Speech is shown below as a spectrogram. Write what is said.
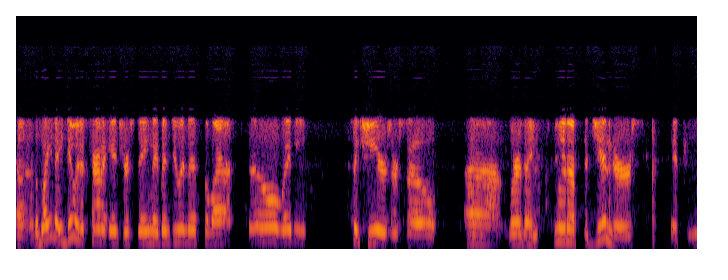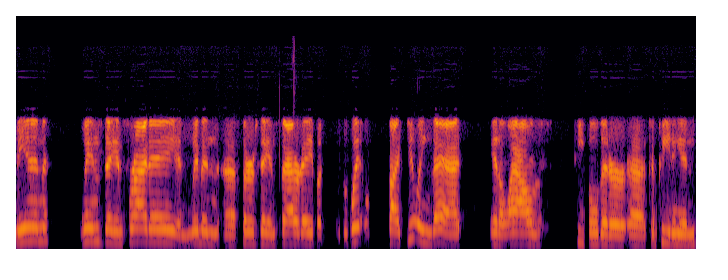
Uh, the way they do it is kind of interesting. They've been doing this the last, oh, maybe six years or so. uh, where they split up the genders. It's men Wednesday and Friday, and women uh, Thursday and Saturday. But the way, by doing that, it allows people that are uh, competing in,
